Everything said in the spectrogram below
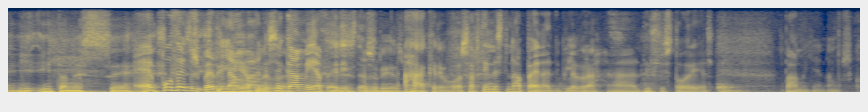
ε ήταν σε, ε, Που δεν τους περιλαμβάνει σε καμία περίπτωση. Ακριβώς, αυτή είναι στην απέναντι πλευρά α, της ιστορίας. Πάμε για ένα μουσικό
